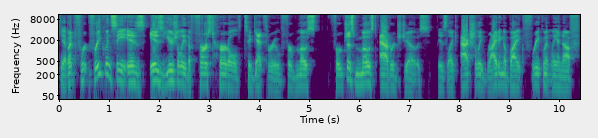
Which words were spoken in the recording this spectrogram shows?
Yeah. But fr- frequency is is usually the first hurdle to get through for most for just most average Joes is like actually riding a bike frequently enough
